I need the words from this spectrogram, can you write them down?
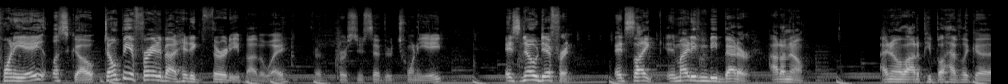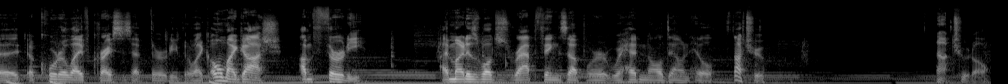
28, let's go. Don't be afraid about hitting 30, by the way, for the person who said they're 28. It's no different. It's like, it might even be better. I don't know. I know a lot of people have like a, a quarter life crisis at 30. They're like, oh my gosh, I'm 30. I might as well just wrap things up. We're, we're heading all downhill. It's not true. Not true at all.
